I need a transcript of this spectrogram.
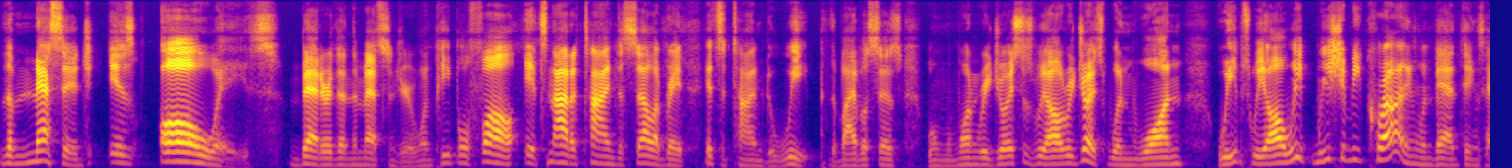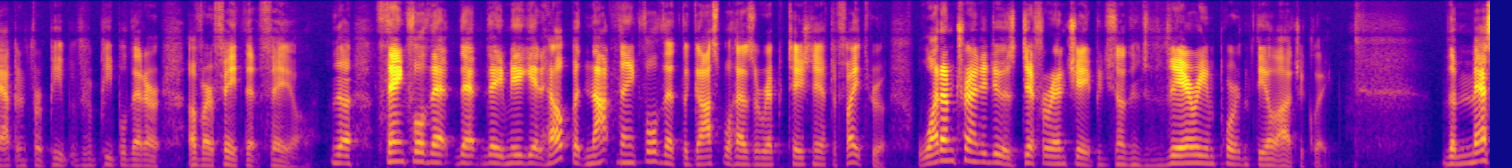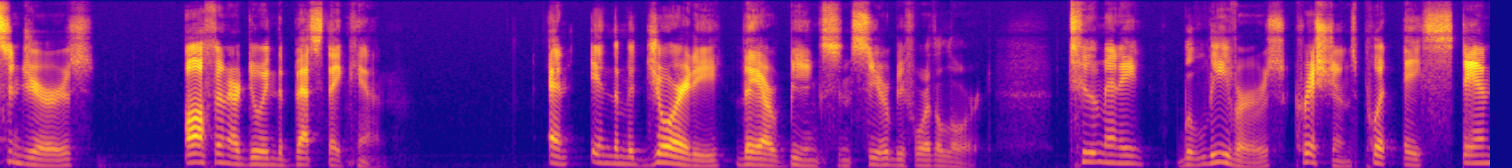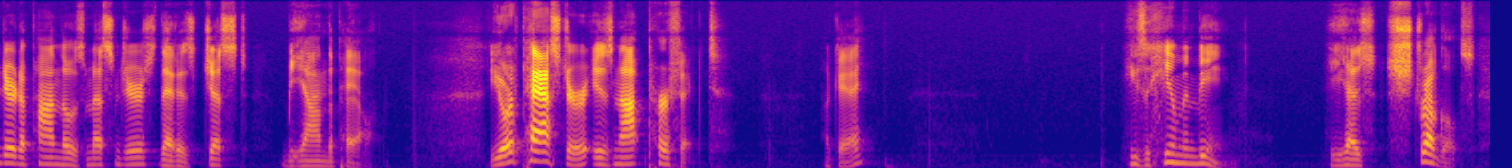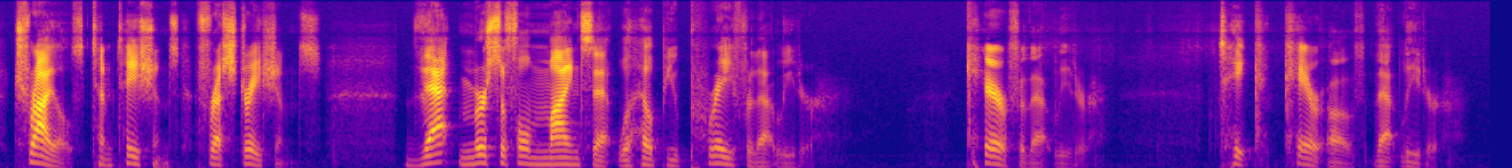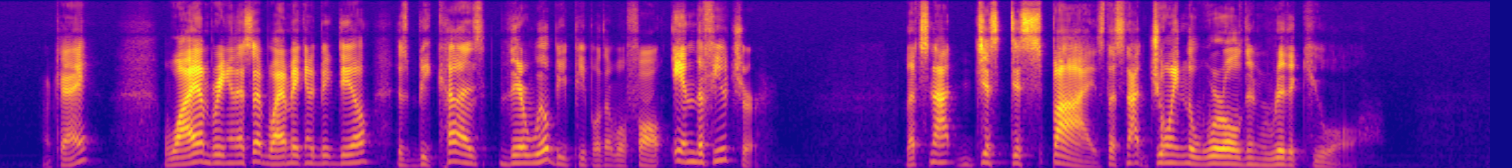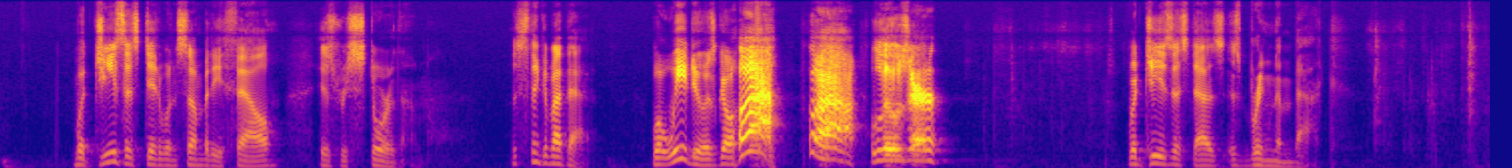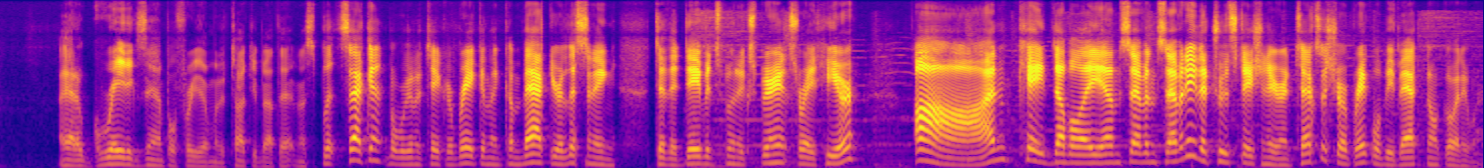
the message is always better than the messenger. When people fall, it's not a time to celebrate, it's a time to weep. The Bible says, when one rejoices, we all rejoice. When one weeps, we all weep. We should be crying when bad things happen for people for people that are of our faith that fail. Uh, thankful that that they may get help, but not thankful that the gospel has a reputation they have to fight through. What I'm trying to do is differentiate between something that's very important theologically the messengers often are doing the best they can. And in the majority, they are being sincere before the Lord. Too many believers, Christians, put a standard upon those messengers that is just beyond the pale. Your pastor is not perfect. Okay? He's a human being. He has struggles, trials, temptations, frustrations. That merciful mindset will help you pray for that leader, care for that leader, take care of that leader. Okay? Why I'm bringing this up, why I'm making a big deal, is because there will be people that will fall in the future. Let's not just despise. Let's not join the world in ridicule. What Jesus did when somebody fell is restore them. Let's think about that. What we do is go, ha, ha, loser. What Jesus does is bring them back. I had a great example for you. I'm going to talk to you about that in a split second, but we're going to take a break and then come back. You're listening to the David Spoon Experience right here on KAAM 770, the truth station here in Texas. Short break. We'll be back. Don't go anywhere.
